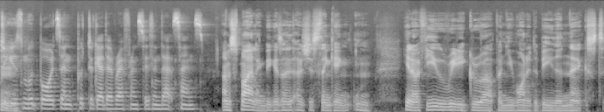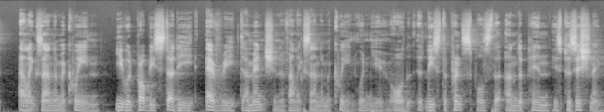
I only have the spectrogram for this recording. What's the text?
to mm. use mood boards and put together references in that sense? I'm smiling because I, I was just thinking, mm, you know, if you really grew up and you wanted to be the next Alexander McQueen, you would probably study every dimension of Alexander McQueen, wouldn't you? Or at least the principles that underpin his positioning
